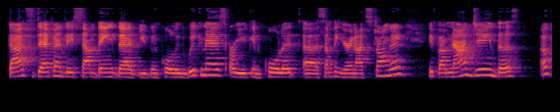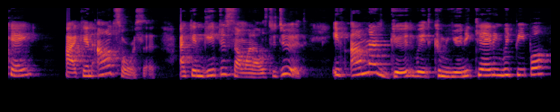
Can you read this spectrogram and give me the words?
that's definitely something that you can call it weakness or you can call it uh, something you're not strong at. If I'm not doing this, okay, I can outsource it. I can give to someone else to do it. If I'm not good with communicating with people,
